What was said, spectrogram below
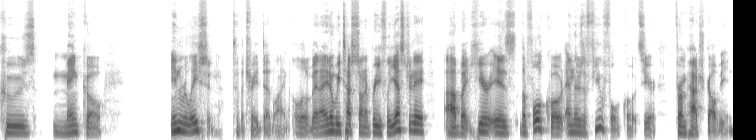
Kuzmenko in relation to the trade deadline a little bit. I know we touched on it briefly yesterday, uh, but here is the full quote, and there's a few full quotes here from Patrik Allvin.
